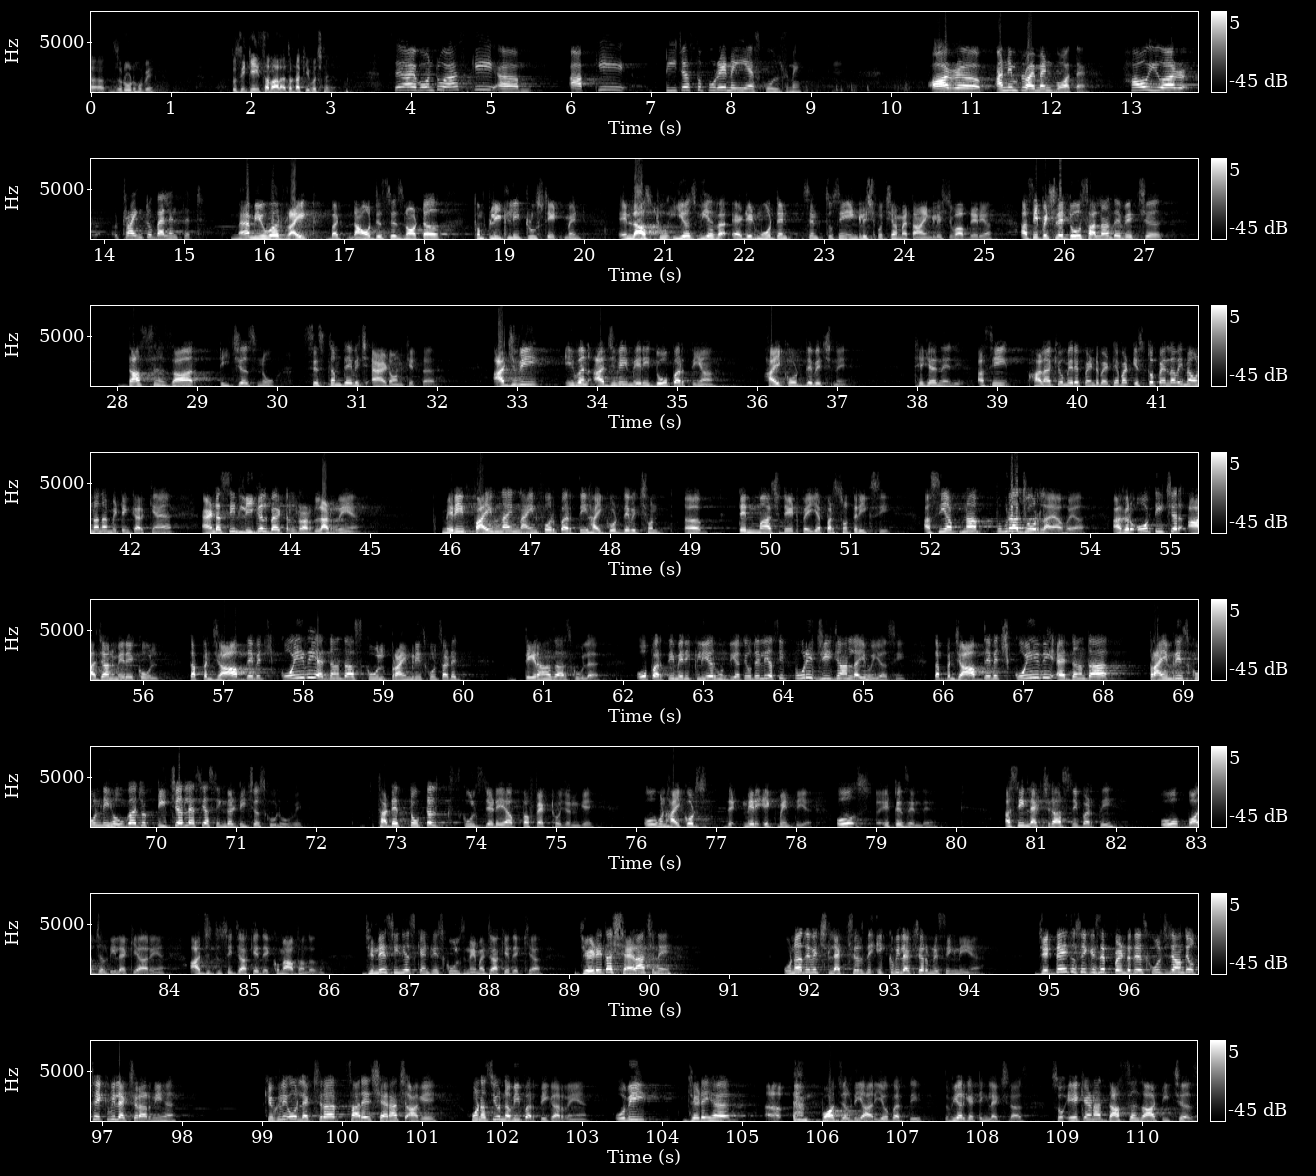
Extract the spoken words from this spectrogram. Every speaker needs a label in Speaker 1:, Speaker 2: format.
Speaker 1: ਅਹ, ਜ਼ਰੂਰ ਹੋਵੇ ਤੁਸੀਂ ਕੀ ਸਵਾਲ ਹੈ ਤੁਹਾਡਾ ਕੀ ਪੁੱਛਣਾ ਹੈ
Speaker 2: sir I want to ask कि अम, आपकी टीचर्स तो पूरे नहीं है स्कूल्स में और अनएम्प्लॉयमेंट बहुत है how you are trying to balance it
Speaker 3: Ma'am, you were right, but now this is not a completely true statement. In last two years, we have added more than, since ਤੁਸੀਂ English ਪੁੱਛਿਆ ਮੈਂ ਤਾਂ English ਜਵਾਬ ਦੇ ਰਿਹਾ ਅਸੀਂ ਪਿਛਲੇ 2 ਸਾਲਾਂ ਦੇ ਵਿੱਚ 10000 ਟੀਚਰਸ ਨੂੰ ਸਿਸਟਮ ਦੇ ਵਿੱਚ ਐਡ ਆਨ ਕੀਤਾ ਹੈ। ਅੱਜ ਵੀ ਈਵਨ ਅੱਜ ਵੀ ਮੇਰੀ ਦੋ ਭਰਤੀਆਂ ਹਾਈ ਕੋਰਟ ਦੇ ਵਿੱਚ ਨੇ। ਠੀਕ ਹੈ ਨੇ ਜੀ? ਅਸੀਂ ਹਾਲਾਂਕਿ ਉਹ ਮੇਰੇ ਪਿੰਡ ਬੈਠੇ ਬਟ ਇਸ ਤੋਂ ਪਹਿਲਾਂ ਵੀ ਮੈਂ ਉਹਨਾਂ ਨਾਲ ਮੀਟਿੰਗ ਕਰਕੇ ਆਇਆ ਐਂਡ ਅਸੀਂ ਲੀਗਲ ਬੈਟਲ ਲੜ ਰਹੇ ਹਾਂ। ਮੇਰੀ 5994 ਭਰਤੀ ਹਾਈ ਕੋਰਟ ਦੇ ਵਿੱਚ ਹੁਣ ਅ, 3 ਮਾਰਚ ਡੇਟ ਪਈ ਹੈ ਪਰਸੋਂ ਤਰੀਕ ਸੀ। ਅਸੀਂ ਆਪਣਾ ਪੂਰਾ ਜ਼ੋਰ ਲਾਇਆ ਹੋਇਆ। ਅਗਰ ਉਹ ਟੀਚਰ ਆ ਜਾਣ ਮੇਰੇ ਕੋਲ ਤਾਂ ਪੰਜਾਬ ਦੇ ਵਿੱਚ ਕੋਈ ਵੀ ਐਦਾਂ ਦਾ ਸਕੂਲ ਪ੍ਰਾਇਮਰੀ ਸਕੂਲ ਸਾਡੇ 13000 ਸਕੂਲ ਹੈ, ਉਹ ਭਰਤੀ ਮੇਰੀ ਕਲੀਅਰ ਹੁੰਦੀ ਹੈ ਤੇ ਉਹਦੇ ਲਈ ਅਸੀਂ ਪੂਰੀ ਜੀ ਜਾਨ ਲਾਈ ਹੋਈ ਹੈ ਅਸੀਂ। ਤਾਂ ਪੰਜਾਬ ਦੇ ਵਿੱਚ ਕੋਈ ਵੀ ਐਦਾਂ ਦਾ ਪ੍ਰਾਇਮਰੀ ਸਕੂਲ ਨਹੀਂ ਹੋਊਗਾ ਜੋ ਟੀਚਰਲੈਸ ਜਾਂ ਸਿੰਗਲ ਟੀਚਰ ਸਕੂਲ ਹੋਵੇ। ਸਾਡੇ ਟੋਟਲ ਸਕੂਲਸ ਜਿਹੜੇ ਆ ਪਰਫੈਕਟ ਹੋ ਜਾਣਗੇ। ਉਹ ਹੁਣ ਹਾਈ ਕੋਰਟ ਮੇਰੀ ਇੱਕ ਬੇਨਤੀ ਹੈ, ਉਹ ਇਟ ਇਜ਼ ਇਨ ਦੇ ਅਸੀਂ ਲੈਕਚਰਰਸ ਦੀ ਭਰਤੀ, ਉਹ ਬਹੁਤ ਜਲਦੀ ਲੈ ਕੇ ਆ ਰਹੇ ਹਾਂ। ਅੱਜ ਤੁਸੀਂ ਜਾ ਕੇ ਦੇਖੋ, ਮੈਂ ਆਪ ਤੁਹਾਨੂੰ ਦੱਸਦਾ। ਜਿੰਨੇ ਸੀਨੀਅਰ ਸੈਕੰਡਰੀ ਸਕੂਲਸ ਨੇ ਮੈਂ ਜਾ ਕੇ ਦੇਖਿਆ ਜਿਹੜੇ ਤਾਂ ਸ਼ਹਿਰਾਂ 'ਚ ਨੇ ਉਹਨਾਂ ਦੇ ਵਿੱਚ ਲੈਕਚਰਸ ਦੀ ਇੱਕ ਵੀ ਲੈਕਚਰ ਮਿਸਿੰਗ ਨਹੀਂ ਹੈ। ਜਿੱਦਾਂ ਹੀ ਤੁਸੀਂ ਕਿਸੇ ਪਿੰਡ ਦੇ ਸਕੂਲ 'ਚ ਜਾਂਦੇ ਹੋ, ਉੱਥੇ ਇੱਕ ਵੀ ਲੈਕਚਰਰ ਨਹੀਂ ਹੈ। ਕਿਉਂਕਿ ਉਹ ਲੈਕਚਰਰ ਸਾਰੇ ਸ਼ਹਿਰਾਂ 'ਚ ਆ ਗਏ। ਹੁਣ ਅਸੀਂ ਉਹ ਨਵੀਂ ਭਰਤੀ ਕਰ ਰਹੇ ਹਾਂ। ਉਹ ਵੀ ਜਿਹੜੇ ਹੈ ਬਹੁਤ ਜਲਦੀ ਆ ਰਹੀ ਹੈ ਉਹ ਭਰਤੀ। ਤੇ ਵੀ ਆਰ ਗੈਟਿੰਗ ਲੈਕਚਰਰਸ ਸੋ ਇਹ ਕਹਿਣਾ 10000 teachers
